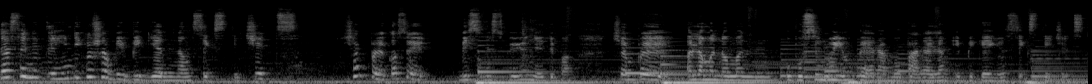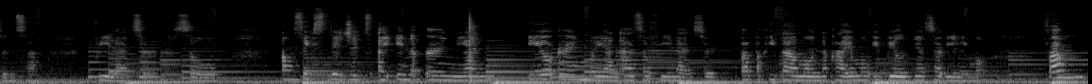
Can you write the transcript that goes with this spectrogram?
definitely, hindi ko siya bibigyan ng 6 digits. Siyempre, kasi business ko yun eh, di ba? syempre, alam mo naman, ubusin mo yung pera mo para lang ibigay yung 6 digits dun sa freelancer. So, ang 6 digits ay in-earn yan. I-earn mo yan as a freelancer. Papakita mo na kaya mong i-build yung sarili mo. From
